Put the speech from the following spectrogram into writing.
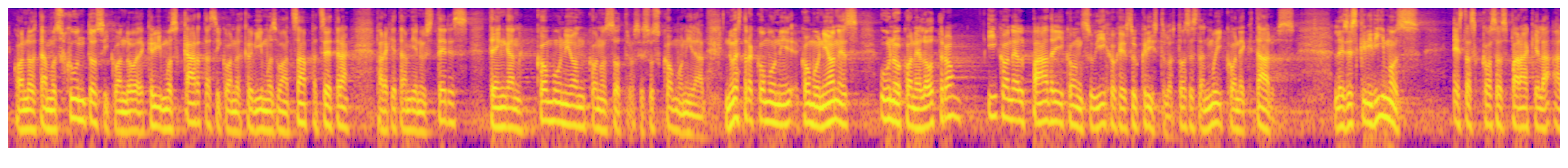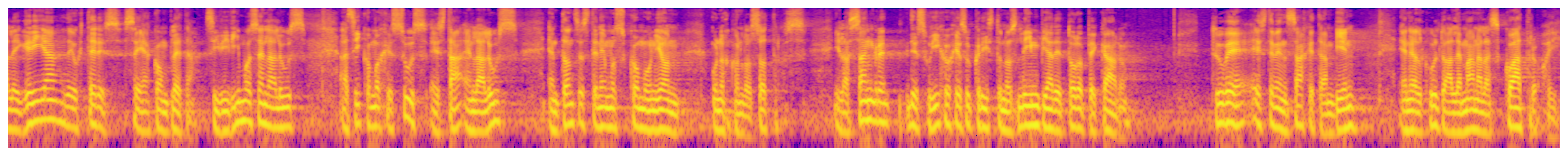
cuando estamos juntos y cuando escribimos cartas y cuando escribimos WhatsApp, etcétera, para que también ustedes tengan comunión con nosotros. Eso es comunidad. Nuestra comunión es uno con el otro y con el Padre y con su Hijo Jesucristo. Los dos están muy conectados. Les escribimos estas cosas para que la alegría de ustedes sea completa. Si vivimos en la luz, así como Jesús está en la luz, entonces tenemos comunión unos con los otros. Y la sangre de su Hijo Jesucristo nos limpia de todo pecado. Tuve este mensaje también en el culto alemán a las cuatro hoy.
